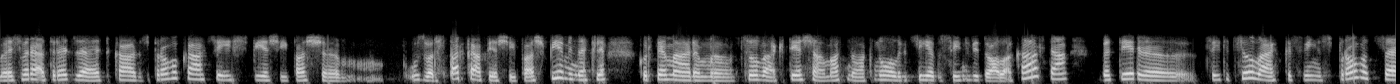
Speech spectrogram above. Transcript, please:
mēs varētu redzēt kādas provokācijas pie šī paša um, uzvaras parkā, pie šī paša pieminekļa, kur, piemēram, uh, cilvēki tiešām atnāk nolikt ziedus individuālā kārtā, bet ir uh, citi cilvēki, kas viņus provocē,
